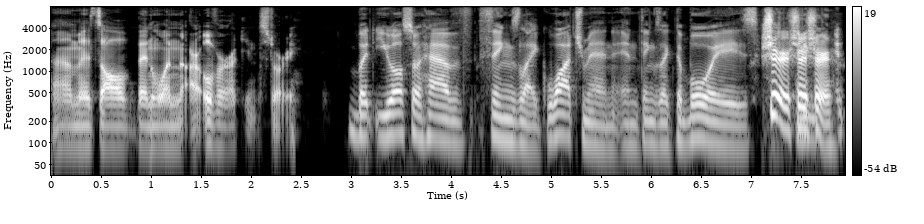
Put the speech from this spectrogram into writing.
Um, it's all been one our overarching story. But you also have things like Watchmen and things like The Boys. Sure, sure, and, sure. And,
